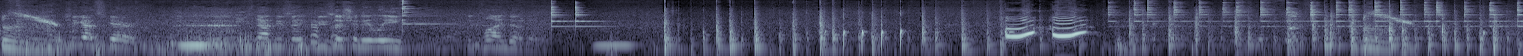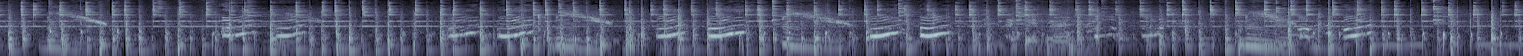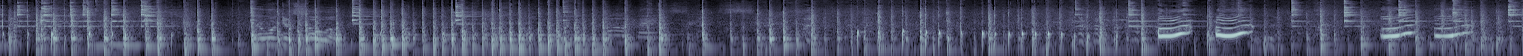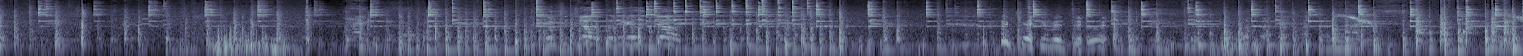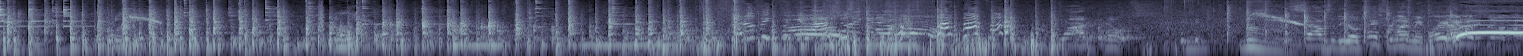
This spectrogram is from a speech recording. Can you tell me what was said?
She got scared. He's not music musicianally inclined of Where's the joke? Let me hear the joke. I can't even do it. I don't think we can actually get it. Water helps. Sounds of the ocean. Thanks for letting me play. That was so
